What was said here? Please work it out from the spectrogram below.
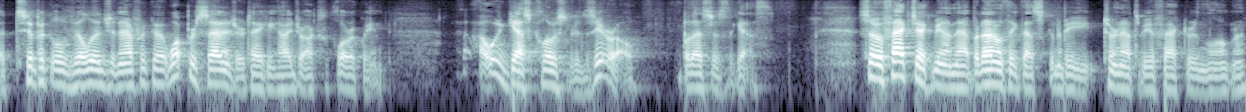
a typical village in Africa, what percentage are taking hydroxychloroquine? I would guess closer to zero, but that's just a guess. So fact check me on that, but I don't think that's going to be turn out to be a factor in the long run.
